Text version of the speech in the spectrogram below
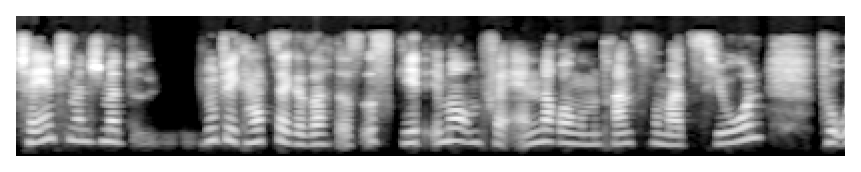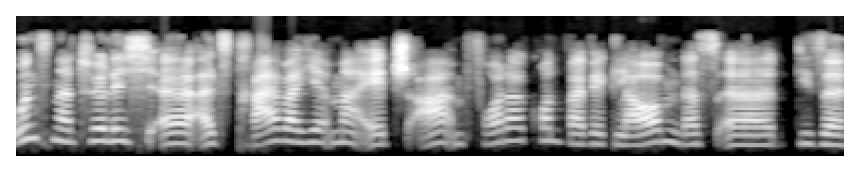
Change Management, Ludwig hat es ja gesagt, es ist, geht immer um Veränderung, um Transformation. Für uns natürlich äh, als Treiber hier immer HR im Vordergrund, weil wir glauben, dass äh, diese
